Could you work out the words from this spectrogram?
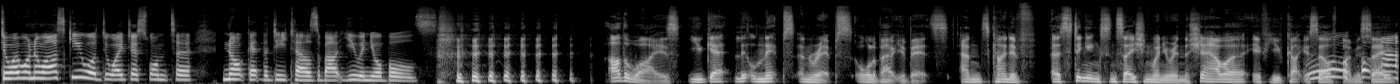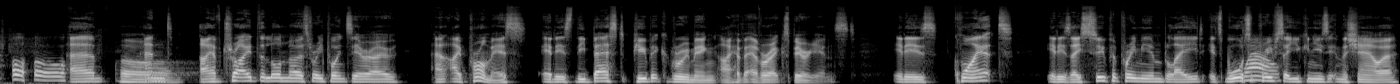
Do I want to ask you, or do I just want to not get the details about you and your balls? Otherwise, you get little nips and rips all about your bits and kind of a stinging sensation when you're in the shower if you've cut yourself by mistake. Oh. Um, And I have tried the Lawnmower 3.0, and I promise it is the best pubic grooming I have ever experienced. It is quiet. It is a super premium blade. It's waterproof, Wow. so you can use it in the shower.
